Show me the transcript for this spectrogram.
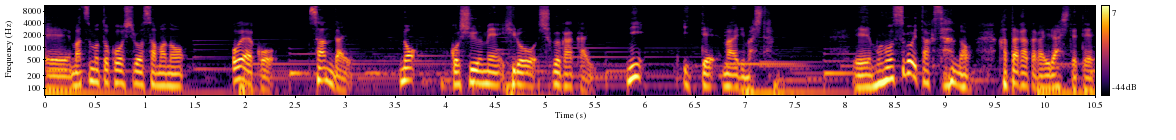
えー、松本幸四郎様の親子3代のご襲名披露祝賀会に行ってまいりました、えー、ものすごいたくさんの方々がいらしてて、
